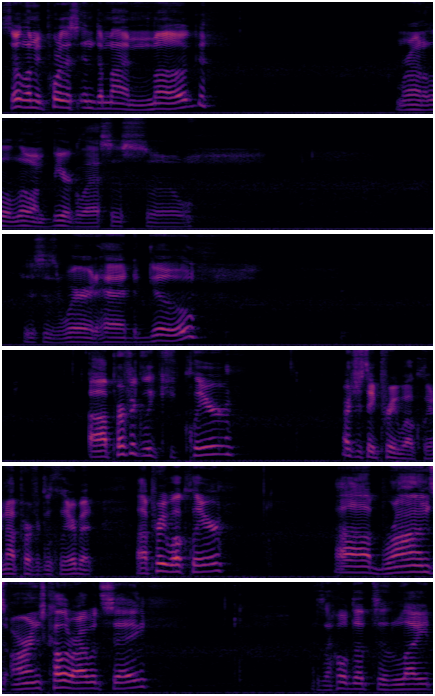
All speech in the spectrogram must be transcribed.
So let me pour this into my mug. I'm running a little low on beer glasses, so this is where it had to go. Uh, perfectly clear. Or I should say pretty well clear. Not perfectly clear, but uh, pretty well clear. Uh, bronze orange color, I would say. As I hold up to the light,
